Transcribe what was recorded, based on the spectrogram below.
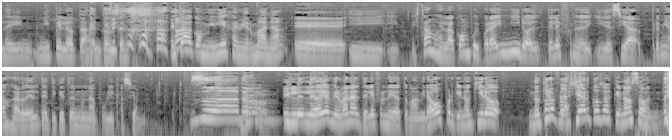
le di ni pelota, entonces. Estaba con mi vieja y mi hermana eh, y, y estábamos en la compu y por ahí miro el teléfono y decía, Premios Gardel te etiquetó en una publicación. Y le, le doy a mi hermana el teléfono y le digo, toma, mira vos porque no quiero, no quiero flashear cosas que no son.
